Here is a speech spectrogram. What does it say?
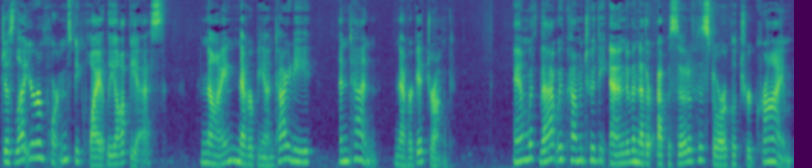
Just let your importance be quietly obvious. 9. Never be untidy. And 10. Never get drunk. And with that, we've come to the end of another episode of Historical True Crime.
